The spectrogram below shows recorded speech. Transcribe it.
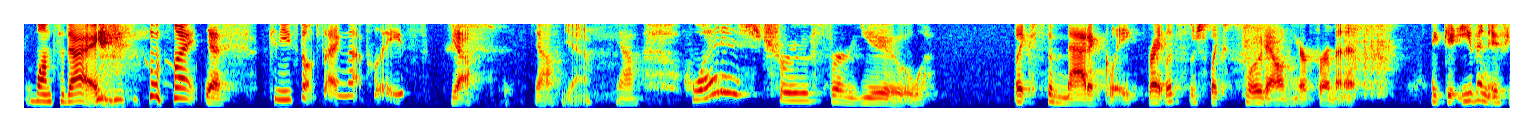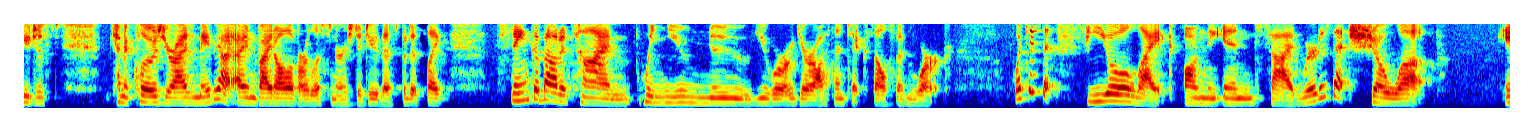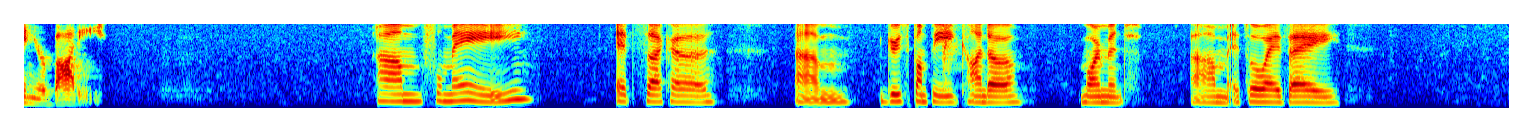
once a day. like, yes. Can you stop saying that, please? Yeah. Yeah. Yeah. Yeah. What is true for you, like somatically, right? Let's just like slow down here for a minute. Like, even if you just kind of close your eyes, and maybe I, I invite all of our listeners to do this, but it's like, think about a time when you knew you were your authentic self in work. What does it feel like on the inside? Where does that show up? In your body? Um, for me, it's like a um, goosebumpy kind of moment. Um, it's always a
